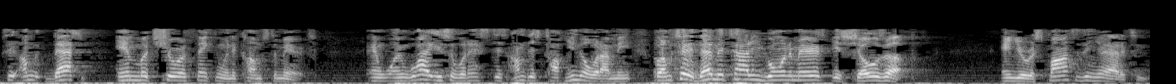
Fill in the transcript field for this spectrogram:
See, I'm, that's immature thinking when it comes to marriage. And when why you say, well, that's just, I'm just talking, you know what I mean. But I'm telling you, that mentality you go into marriage, it shows up. And your responses and your attitude.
